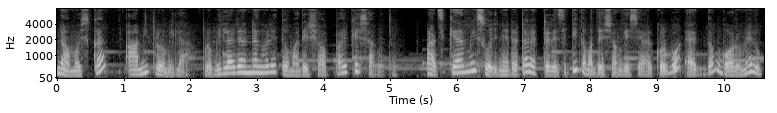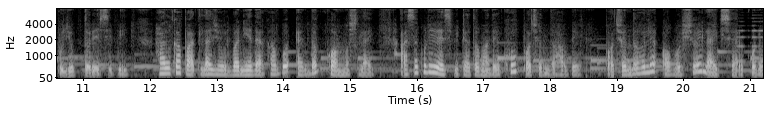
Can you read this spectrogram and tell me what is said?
নমস্কার, আমি প্রমীলা। প্রমীলার রান্নাঘরে তোমাদের সবাইকে স্বাগত। আজকে আমি সজনে ডাঁটার একটা রেসিপি তোমাদের সঙ্গে শেয়ার করব, একদম গরমের উপযুক্ত রেসিপি হালকা পাতলা ঝোল বানিয়ে দেখাবো একদম কম মশলায়। আশা করি রেসিপিটা তোমাদের খুব পছন্দ হবে। পছন্দ হলে অবশ্যই লাইক শেয়ার করো।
